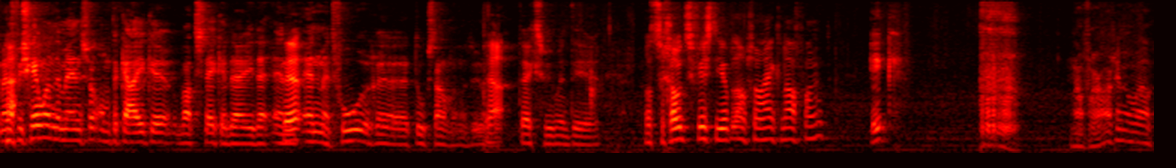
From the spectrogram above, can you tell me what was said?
met verschillende mensen om te kijken wat stekken deden en, Ja. en met voertoestanden natuurlijk. Ja, te experimenteren. Wat is de grootste vis die je op het Amsterdam-Rijn gevangen hebt? Ik? Pff, nou vraag je me wat.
